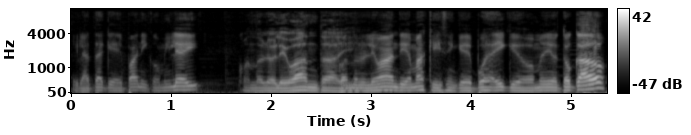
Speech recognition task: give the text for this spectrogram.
el ataque de pánico Milei. Cuando lo levanta. y- cuando lo levanta y demás, que dicen que después de ahí quedó medio tocado.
